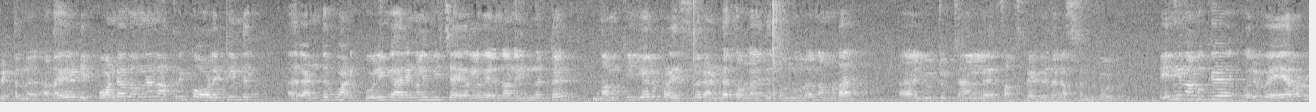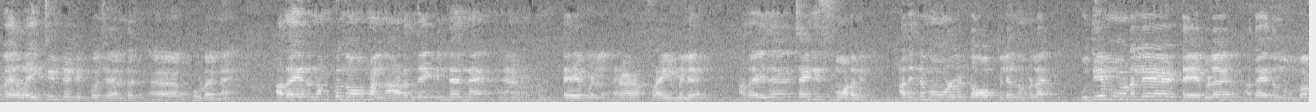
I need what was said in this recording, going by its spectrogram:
കിട്ടുന്നത്. അതായത് ഡിപ്പോന്റെ പറഞ്ഞാൽ അത്രയും ക്വാളിറ്റി ഉണ്ട്. അത് രണ്ട് പണിക്കൂലിയും കാര്യങ്ങളും ഈ ചെയറിൽ വരുന്നതാണ്. എന്നിട്ട് നമുക്ക് ഈ ഒരു പ്രൈസിൽ രണ്ട് തൊള്ളായിരത്തി തൊണ്ണൂറ് നമ്മുടെ യൂട്യൂബ് ചാനലിൽ സബ്സ്ക്രൈബ് ചെയ്ത കസ്റ്റമർക്ക് കിട്ടും. ഇനി നമുക്ക് ഒരു വേറൊരു വെറൈറ്റി ഉണ്ട് ഡിപ്പോ ചെയറിന്റെ കൂടെ തന്നെ. അതായത് നമുക്ക് നോർമൽ നാടൻ തേക്കിന്റെ തന്നെ ടേബിൾ ഫ്രെയിമിൽ അതായത് ചൈനീസ് മോഡൽ അതിന്റെ മുകളിൽ ടോപ്പിൽ നമ്മളെ പുതിയ മോഡൽ ടേബിൾ അതായത് മുമ്പ്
